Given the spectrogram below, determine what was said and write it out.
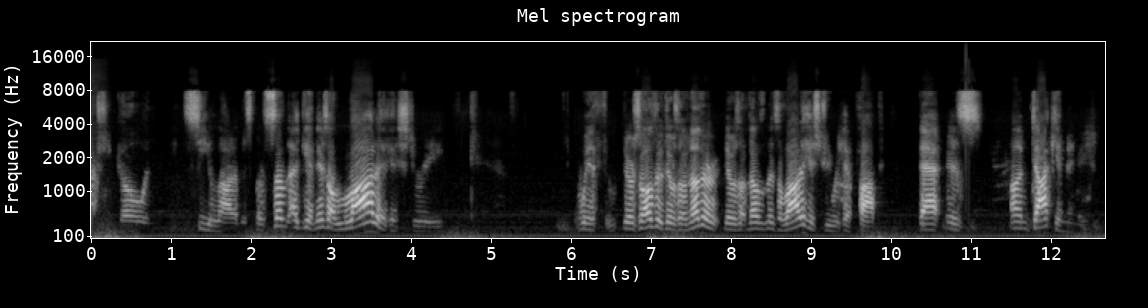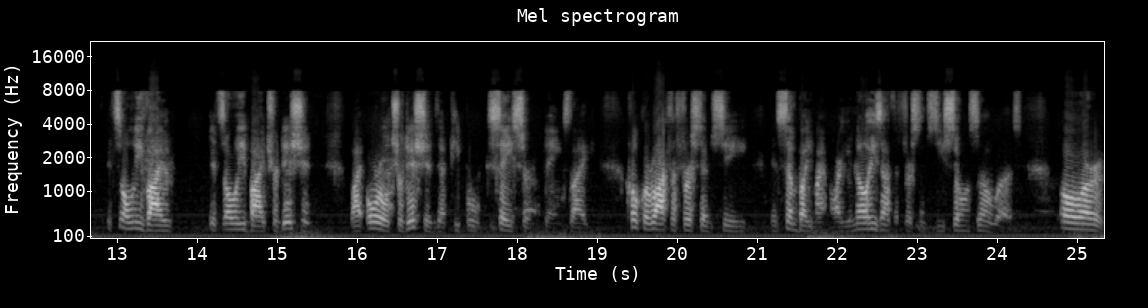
actually go and see a lot of this. But some again, there's a lot of history with there's other there was another there was there's a lot of history with hip hop that is undocumented. It's only by it's only by tradition, by oral tradition that people say certain things like Coke La Rock the first MC, and somebody might argue, no, he's not the first MC, so and so was, or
